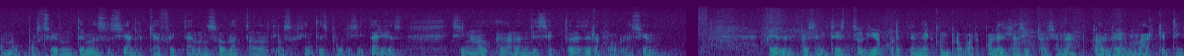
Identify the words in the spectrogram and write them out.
como por ser un tema social que afecta no solo a todos los agentes publicitarios, sino a grandes sectores de la población. El presente estudio pretende comprobar cuál es la situación actual del marketing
